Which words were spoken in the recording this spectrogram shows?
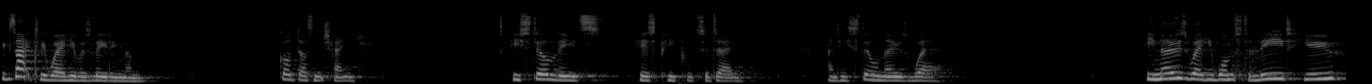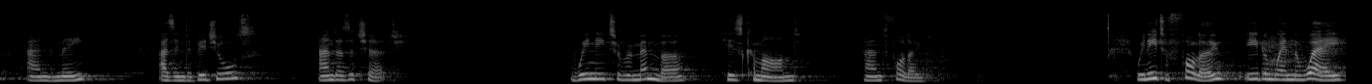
exactly where he was leading them. God doesn't change. He still leads his people today, and he still knows where. He knows where he wants to lead you and me as individuals and as a church. We need to remember his command and follow. We need to follow even when the way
